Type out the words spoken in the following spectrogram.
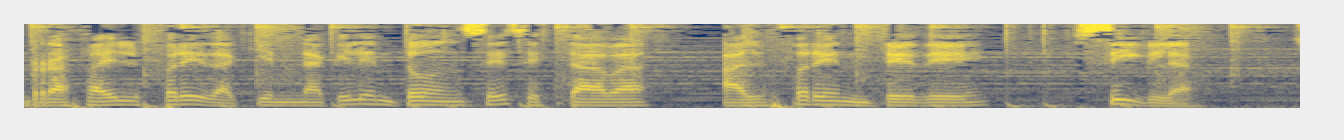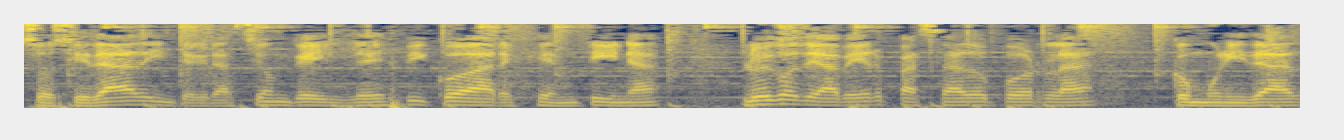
Rafael Freda, quien en aquel entonces estaba al frente de Sigla, Sociedad de Integración Gay Lésbico Argentina, luego de haber pasado por la Comunidad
